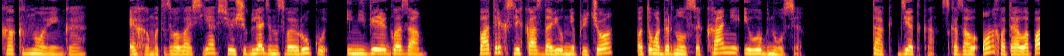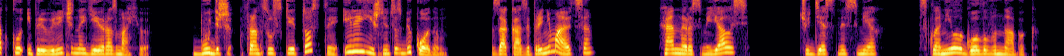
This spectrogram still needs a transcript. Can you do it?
«Как новенькая», — эхом отозвалась я, все еще глядя на свою руку и не веря глазам. Патрик слегка сдавил мне плечо, потом обернулся к Ханне и улыбнулся. «Так, детка», — сказал он, хватая лопатку и преувеличенно ею размахивая. «Будешь французские тосты или яичницу с беконом? Заказы принимаются». Ханна рассмеялась. Чудесный смех склонила голову на бок.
